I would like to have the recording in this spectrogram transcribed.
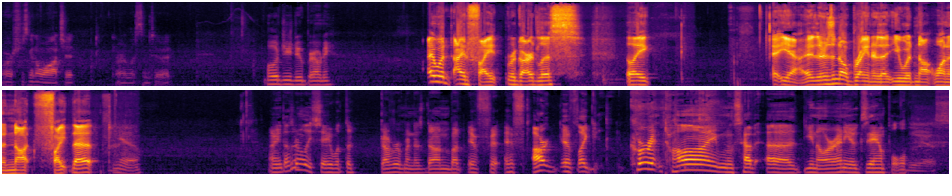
Or she's gonna watch it or listen to it. What would you do, Brody? I would. I'd fight regardless. Like. uh, Yeah, there's a no-brainer that you would not want to not fight that. Yeah. I mean, it doesn't really say what the government has done, but if if our if like current times have uh you know are any example, Yes.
